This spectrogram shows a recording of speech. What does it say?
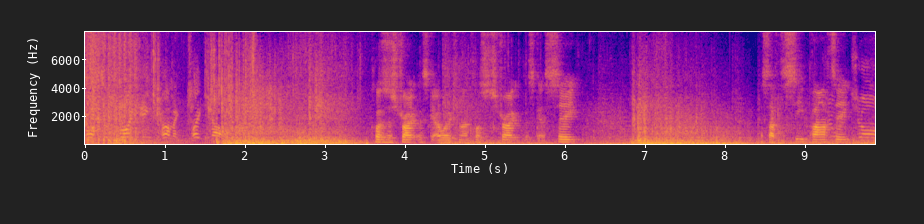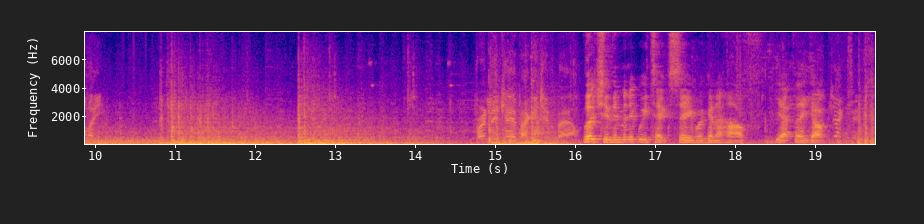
Cluster strike incoming. Take cover. Cluster strike, let's get away from that cluster strike. Let's get a C. Let's have the C party. Charlie. Friendly care package inbound. Literally, the minute we take C, we're going to have... Yep, there you go. Objectives.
